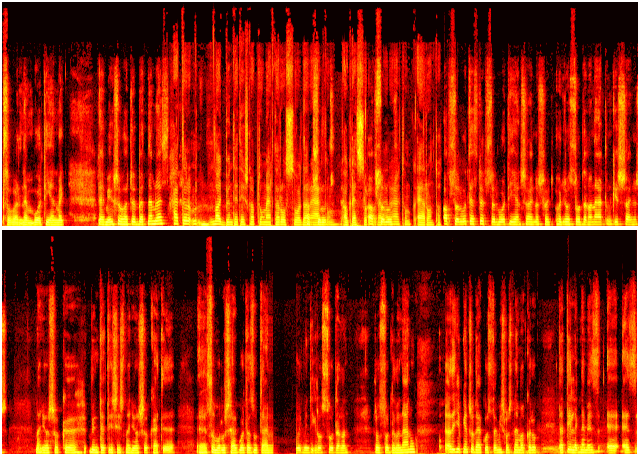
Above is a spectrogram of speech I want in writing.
szóval nem volt ilyen, meg reméljük soha többet nem lesz. Hát nagy büntetést kaptunk, mert a rossz oldalra Abszolút. álltunk, agresszor Abszolút. álltunk, elrontott. Abszolút, ez többször volt ilyen sajnos, hogy, hogy rossz oldalon álltunk, és sajnos nagyon sok büntetés és nagyon sok hát szomorúság volt azután, hogy mindig rossz oldalon, rossz oldalon állunk. Az egyébként csodálkoztam is, most nem akarok, tehát tényleg nem ez, e, ez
